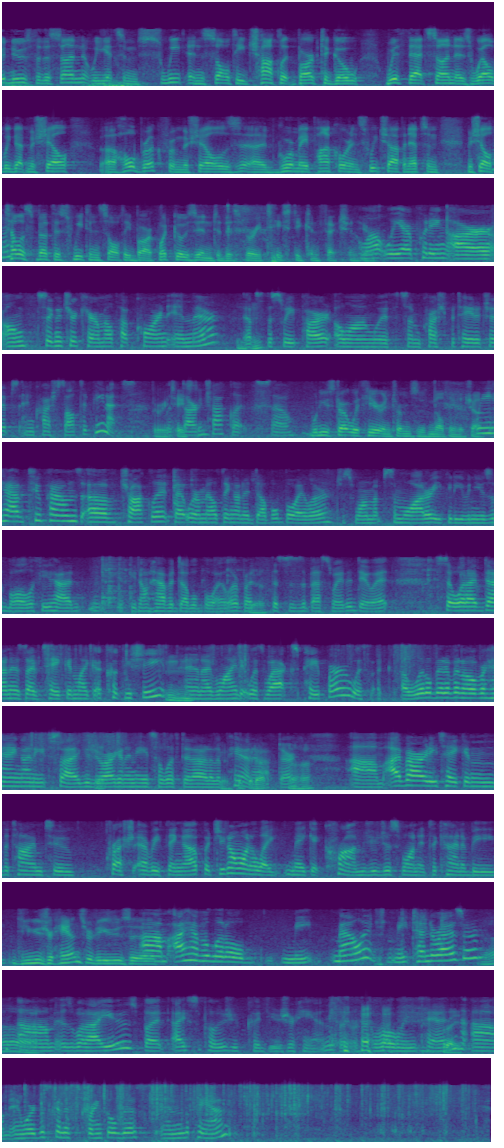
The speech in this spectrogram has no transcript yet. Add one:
Good news for the sun. We get some sweet and salty chocolate bark to go with that sun as well. We've got Michele uh, Holbrook from Michele's uh, Gourmet Popcorn and Sweet Shop in Epsom. Michele, Mm-hmm. tell us about this sweet and salty bark. What goes into this very tasty confection here? Well, we are putting our own signature caramel popcorn in there. That's Mm-hmm. the sweet part, along with some crushed potato chips and crushed salted peanuts Very with tasty. dark chocolate. So what do you start with here in terms of melting the chocolate? we have two pounds of chocolate that we're melting on a double boiler. Just warm up some water. You could even use a bowl if you had, if you don't have a double boiler, but Yeah. this is the best way to do it. So what I've done is I've taken like a cookie sheet Mm-hmm. and I've lined it with wax paper with a, a little bit of an overhang on each side because you are going to need to lift it out of the pan after. Uh-huh. Um, I've already taken the time to crush everything up, but you don't want to like make it crumbs. You just want it to kind of be. Do you use your hands or do you use a... Um, I have a little meat mallet, meat tenderizer Ah. um, is what I use, but I suppose you could use your hands or a rolling pin. Right. Um, and we're just going to sprinkle this in the pan.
